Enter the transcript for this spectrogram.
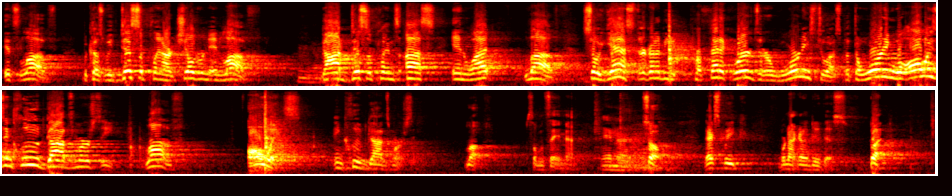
It's love. Because we discipline our children in love. Hmm. God disciplines us in what? Love. So yes, there are going to be prophetic words that are warnings to us, but the warning will always include God's mercy. Love. Always include God's mercy. Love. Someone say amen. Amen. So, next week, we're not going to do this. But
